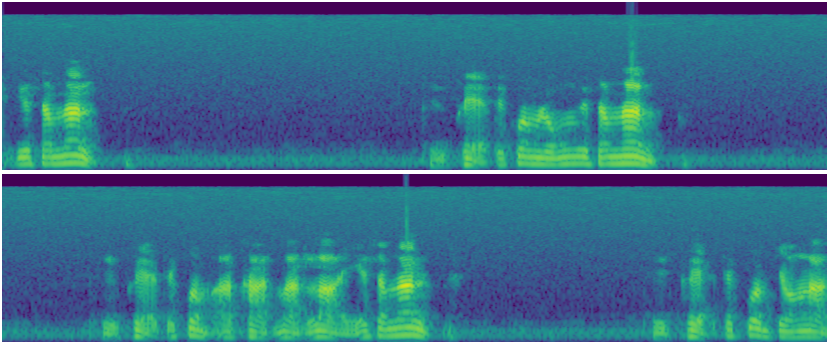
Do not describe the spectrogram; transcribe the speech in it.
สอยู่ซ้ำนั่นถือแผ่แต่ความหลงอยู่ซ้ำนั่น ถือแผ่แต่ความอาฆาตมาดหลายอยู่ซ้ำนั่นถือแผ่แต่ความจองหลัง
